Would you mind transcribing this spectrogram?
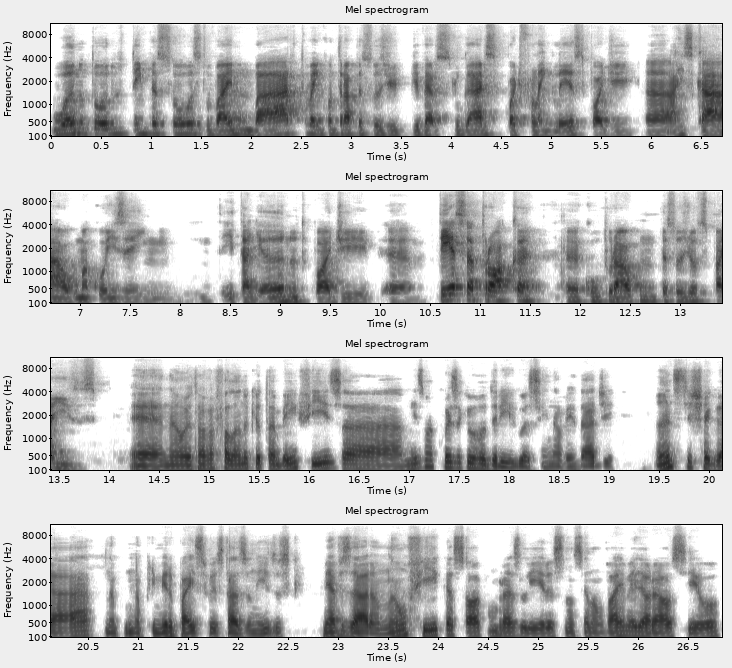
o ano todo tem pessoas, tu vai num bar, tu vai encontrar pessoas de diversos lugares, tu pode falar inglês, tu pode uh, arriscar alguma coisa em, italiano, tu pode uh, ter essa troca uh, cultural com pessoas de outros países. É, não, eu estava falando que eu também fiz a mesma coisa que o Rodrigo, assim, na verdade, antes de chegar no, no primeiro país, foi os Estados Unidos, me avisaram, não fica só com brasileiros, senão você não vai melhorar o seu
